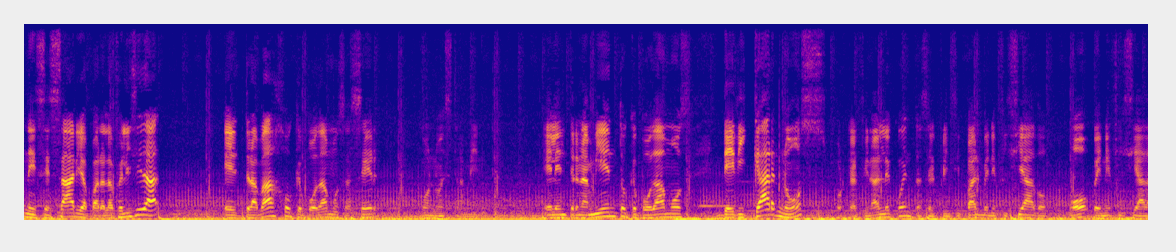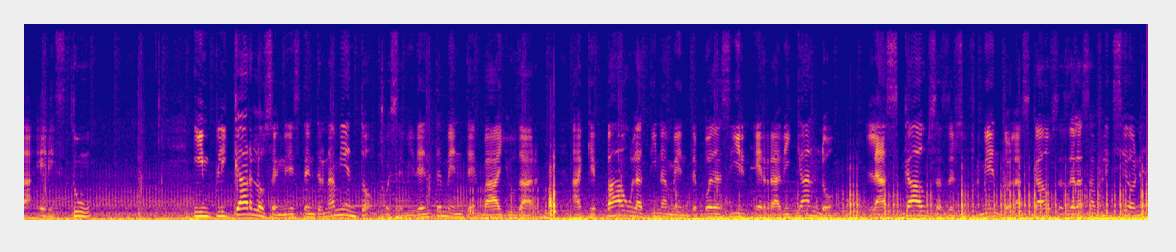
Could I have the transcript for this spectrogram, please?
necesaria para la felicidad? El trabajo que podamos hacer con nuestra mente. El entrenamiento que podamos dedicarnos, porque al final de cuentas el principal beneficiado o beneficiada eres tú, Implicarlos en este entrenamiento, pues evidentemente va a ayudar a que paulatinamente puedas ir erradicando las causas del sufrimiento, las causas de las aflicciones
